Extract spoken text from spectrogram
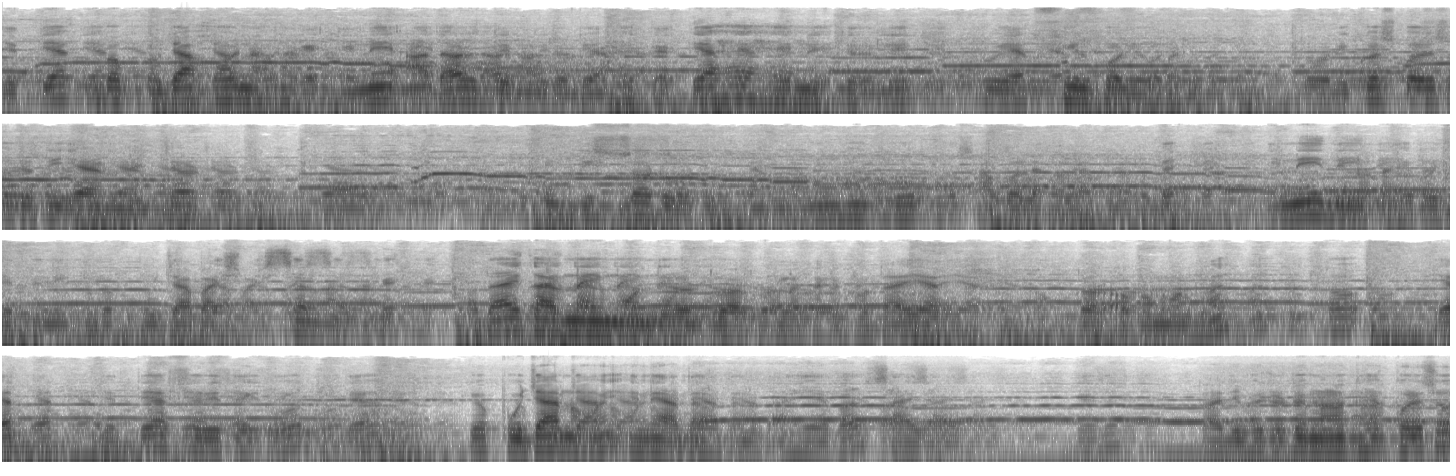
যেতিয়া কিবা পূজা হৈ নাথাকে এনে আদাৰ্ছ দিনত যদি আহে তেতিয়াহে সেই নেচাৰেলিটো ইয়াত ফিল কৰিব পাৰিব। তো ৰিকুৱেষ্ট কৰিছোঁ যদি ইয়াৰ নেচাৰটো ইয়াৰ দৃশ্যটো মানুহে খুব চাবলৈ হ'লে আপোনালোকে এনেই দিনত আহিব যেতিয়া নেকি কিবা পূজা বা স্পেচিয়েল নাথাকে। সদায় কাৰণে মন্দিৰৰ দুৱাৰ খোলা থাকে সদায় ইয়াত ভক্তৰ আগমন হয়। তো ইয়াত যেতিয়া ফ্ৰী থাকিব তেতিয়া কিবা পূজা নহয় এনে আদাৰ দিনত আহি এবাৰ চাই যাব ঠিক আছে? তো আজি ভিডিঅ'টো ইমানত শেষ কৰিছোঁ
